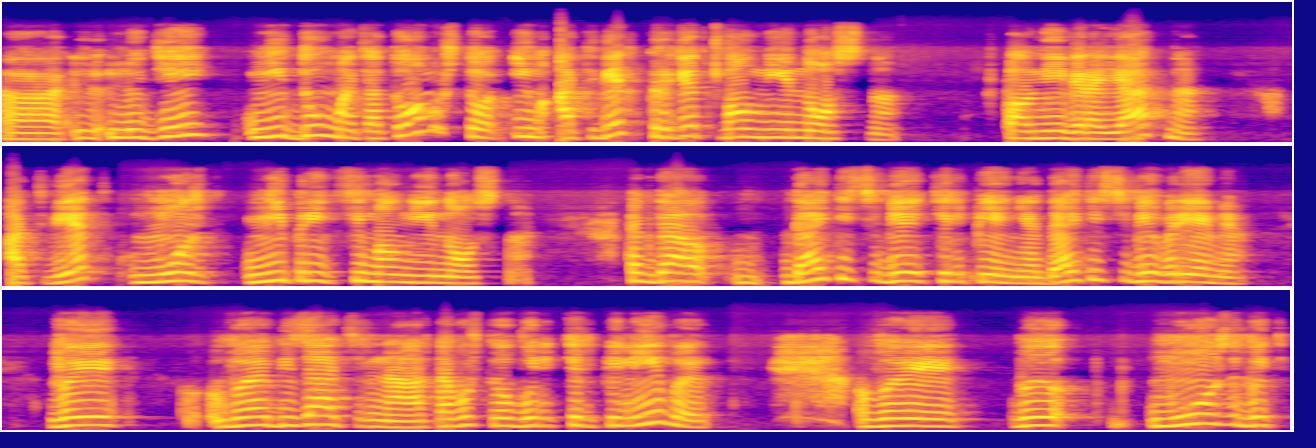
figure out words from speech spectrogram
Э, людей не думать о том, что им ответ придет молниеносно. Вполне вероятно, ответ может не прийти молниеносно. Тогда дайте себе терпение, дайте себе время. Вы, вы обязательно от того, что вы будете терпеливы, вы, вы, может быть,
